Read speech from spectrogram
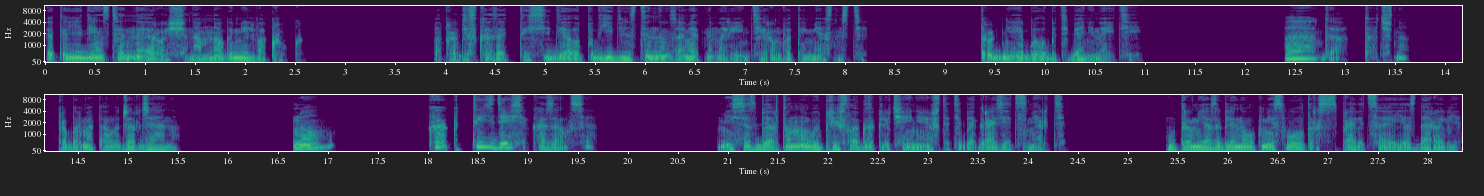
Это единственная роща на много миль вокруг. По правде сказать, ты сидела под единственным заметным ориентиром в этой местности. Труднее было бы тебя не найти. «А, да, точно», — пробормотала Джорджиана. «Но как ты здесь оказался?» Миссис Бертон, увы, пришла к заключению, что тебе грозит смерть. Утром я заглянул к мисс Уолтерс справиться о ее здоровье.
